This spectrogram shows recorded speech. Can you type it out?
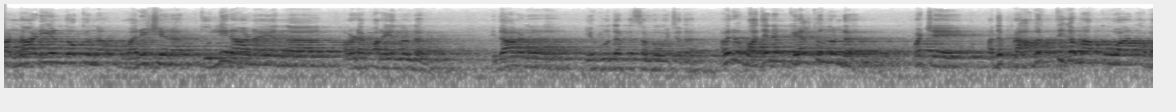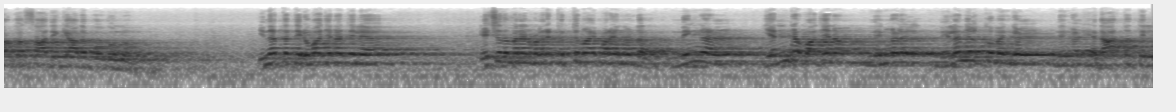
കണ്ണാടിയിൽ നോക്കുന്ന മനുഷ്യന് തുല്യനാണ് എന്ന് അവിടെ പറയുന്നുണ്ട്. ഇതാണ് യഹൂദർക്ക് സംഭവിച്ചത്. അവർ വചനം കേൾക്കുന്നുണ്ട്. പക്ഷേ അത് പ്രാവർത്തികമാക്കുവാൻ അവർക്ക് സാധിക്കാതെ പോകുന്നു. ഇന്നത്തെ തിരുവചനത്തിൽ യേശുദമ്പരൻ വളരെ കൃത്യമായി പറയുന്നുണ്ട്. നിങ്ങൾ എന്റെ വചനം നിങ്ങളിൽ നിലനിൽക്കുമെങ്കിൽ നിങ്ങൾ യഥാർത്ഥത്തിൽ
